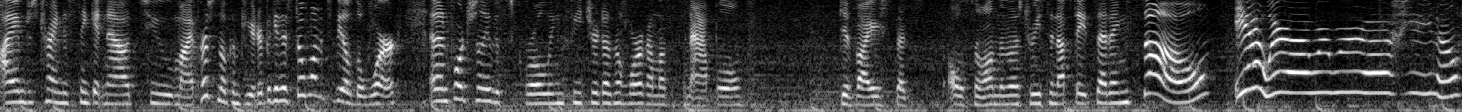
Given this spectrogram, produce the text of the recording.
I am just trying to sync it now to my personal computer because I still want it to be able to work. And unfortunately, the scrolling feature doesn't work unless it's an Apple device that's also on the most recent update settings. So, yeah, we're, uh, we're, we're, uh, yeah, you know,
